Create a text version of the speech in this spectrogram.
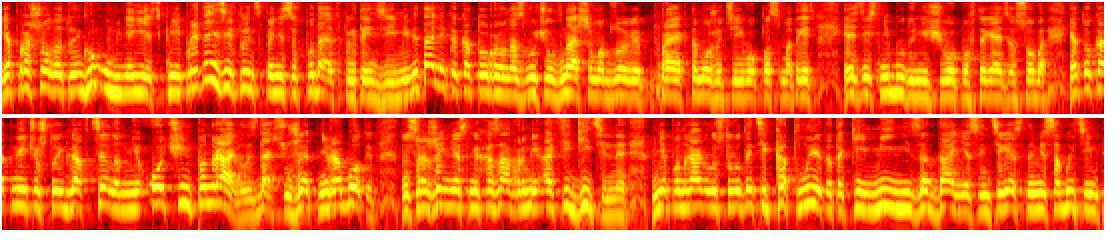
Я прошел эту игру, у меня есть к ней претензии, в принципе, они совпадают с претензиями Виталика, которую он озвучил в нашем обзоре проекта, можете его посмотреть. Я здесь не буду ничего повторять особо. Я только отмечу, что игра в целом мне очень понравилась. Да, сюжет не работает, но сражение с мехозаврами офигительное. Мне понравилось, что вот эти котлы, это такие мини-задания с интересными событиями.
